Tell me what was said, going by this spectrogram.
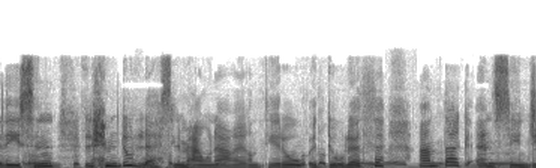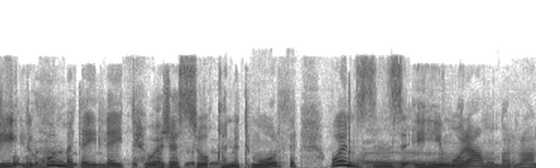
ذيسن. الحمد لله سلمعونا غير نتيرو الدولث انطاق انسنجي الكل متى يلي تحواج السوق نتمورث ونزنز إيه مورا من برا.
